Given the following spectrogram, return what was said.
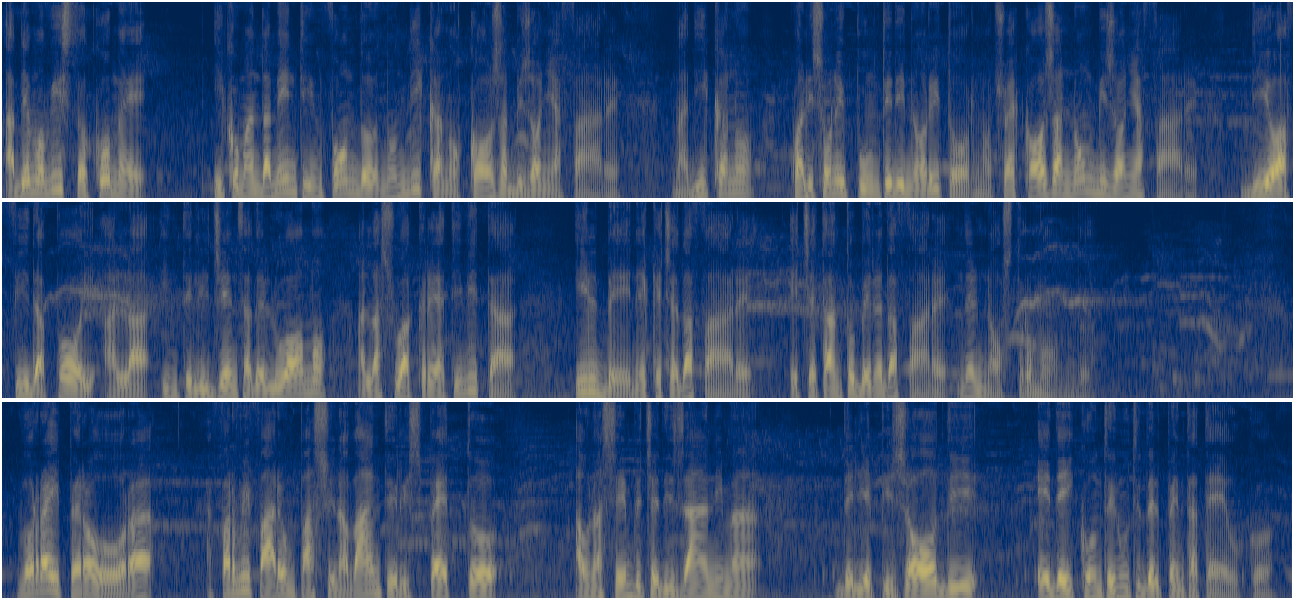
Abbiamo visto come i comandamenti in fondo non dicano cosa bisogna fare, ma dicano quali sono i punti di non ritorno, cioè cosa non bisogna fare. Dio affida poi alla intelligenza dell'uomo, alla sua creatività, il bene che c'è da fare e c'è tanto bene da fare nel nostro mondo. Vorrei però ora farvi fare un passo in avanti rispetto a una semplice disanima degli episodi e dei contenuti del Pentateuco.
